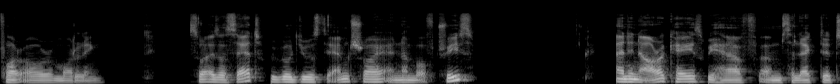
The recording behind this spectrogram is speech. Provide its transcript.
for our modeling. So as I said, we will use the mtry and number of trees. And in our case, we have um, selected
